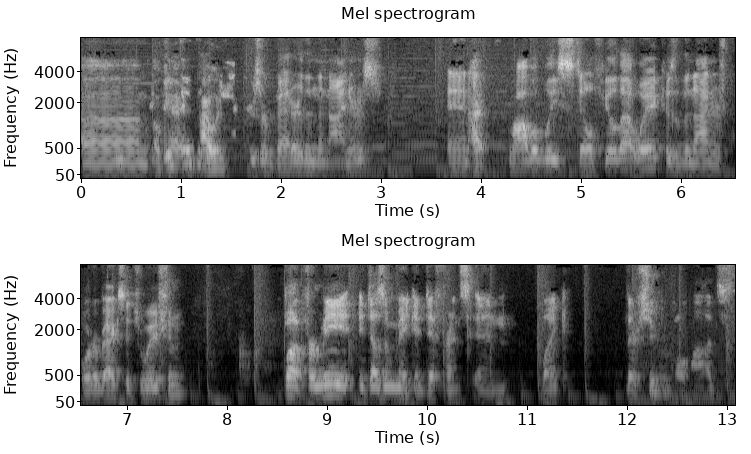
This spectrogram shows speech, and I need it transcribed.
Um, okay, I, I would. Packers are better than the Niners, and I, I probably still feel that way because of the Niners quarterback situation. But for me, it doesn't make a difference in like their Super hmm. Bowl odds.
